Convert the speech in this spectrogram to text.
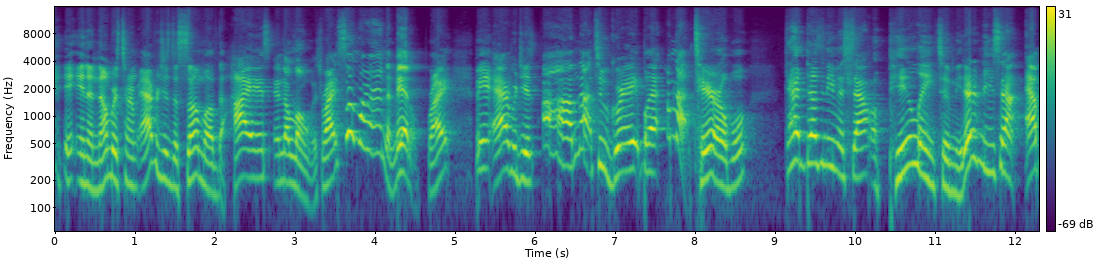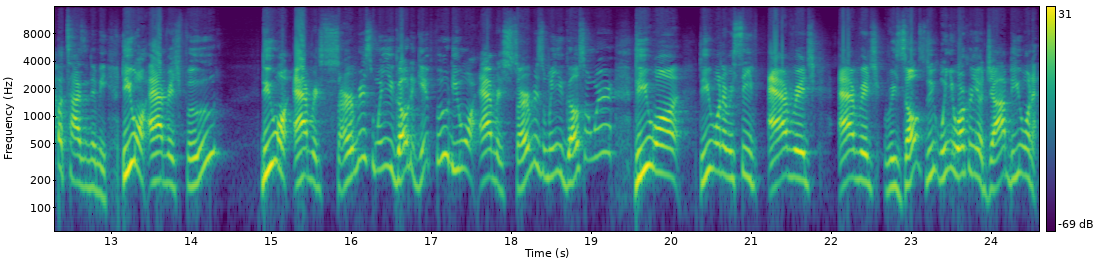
In a numbers term, average is the sum of the highest and the lowest, right? Somewhere in the middle, right? being average is, oh, ah, I'm not too great, but I'm not terrible. That doesn't even sound appealing to me. That doesn't even sound appetizing to me. Do you want average food? Do you want average service when you go to get food? Do you want average service when you go somewhere? Do you want do you want to receive average average results? Do, when you work on your job, do you want an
